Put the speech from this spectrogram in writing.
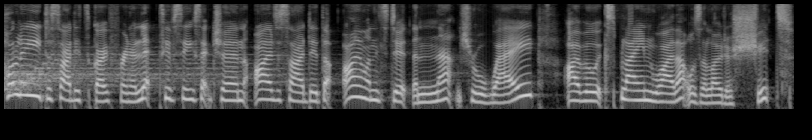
Holly decided to go for an elective C section. I decided that I wanted to do it the natural way. I will explain why that was a load of shit.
